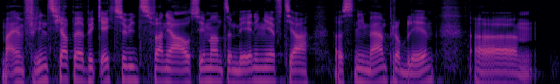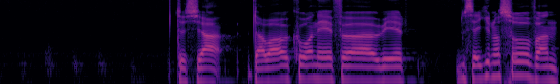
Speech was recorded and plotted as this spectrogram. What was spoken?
Maar in vriendschap heb ik echt zoiets van, ja, als iemand een mening heeft, ja, dat is niet mijn probleem. Um, dus ja, dat wou ik gewoon even weer zeggen of zo. Van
